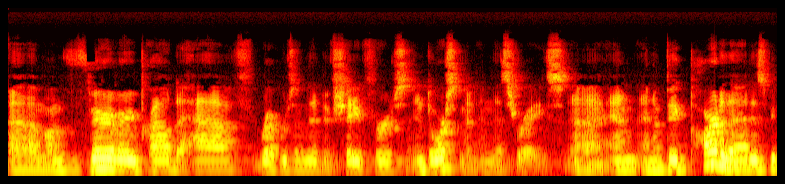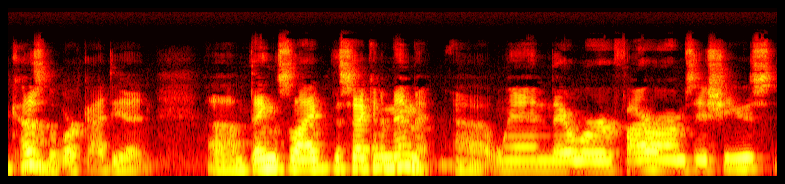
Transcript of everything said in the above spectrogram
um, I'm very very proud to have Representative Schaefer's endorsement in this race, uh, and and a big part of that is because of the work I did. Um, things like the Second Amendment. Uh, when there were firearms issues,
